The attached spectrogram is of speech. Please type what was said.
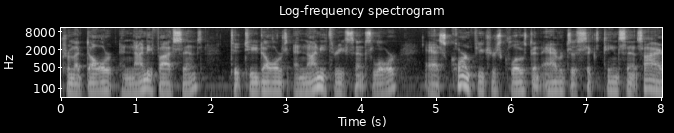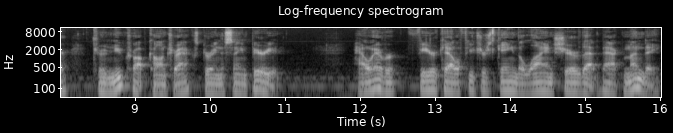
from $1.95 to $2.93 lower as corn futures closed an average of 16 cents higher through new crop contracts during the same period. However, feeder cattle futures gained the lion's share of that back Monday,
